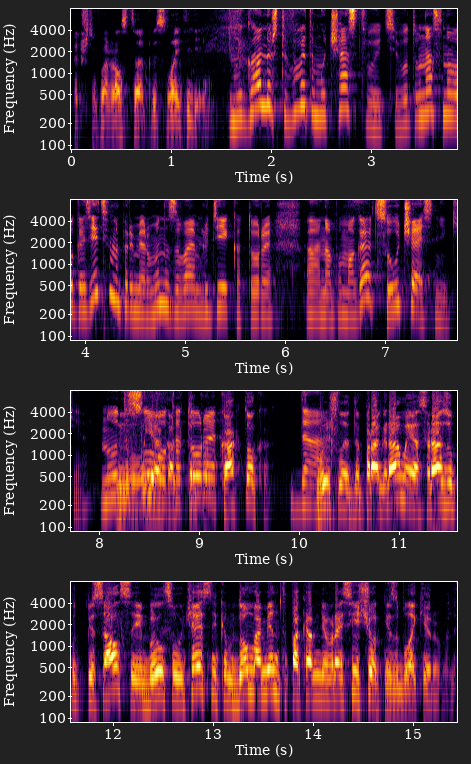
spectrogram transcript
Так что, пожалуйста, присылайте деньги. Ну и главное, что вы в этом участвуете. Вот у нас в «Новой газете», например, мы называем людей, которые а, нам помогают, соучастники. Ну, это ну, слово, как которое... Только, как только да. вышла эта программа, я сразу подписался и был соучастником до момента, пока мне в России счет не заблокировали.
